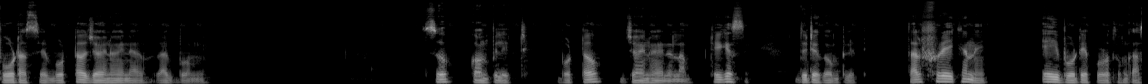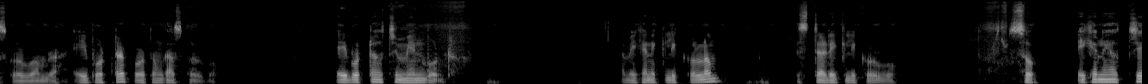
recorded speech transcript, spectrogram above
বোর্ড আছে বোর্ডটাও জয়েন হয়ে না, রাখব আমি। সো কমপ্লিট বোর্ডটাও জয়েন হয়ে নিলাম, ঠিক আছে? দুইটা কমপ্লিট তারপরে এখানে এই বোর্ডে প্রথম কাজ করব আমরা। এই বোর্ডটার প্রথম কাজ করব। এই বোর্ডটা হচ্ছে মেন বোর্ড আমি এখানে ক্লিক করলাম স্টাডি ক্লিক করব। সো এখানে হচ্ছে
